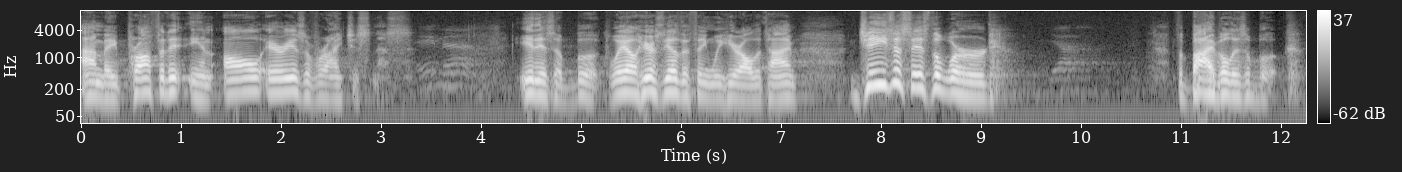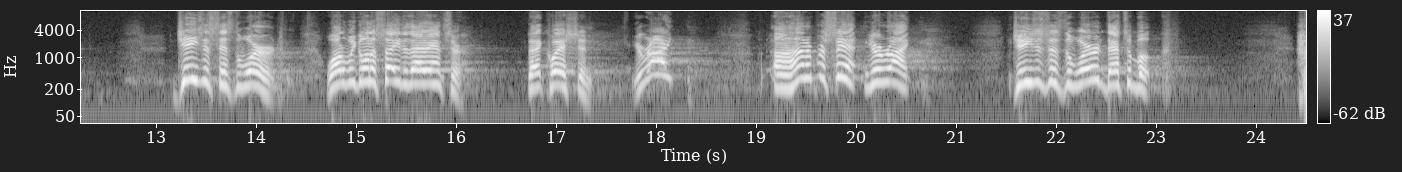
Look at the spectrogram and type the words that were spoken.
I may profit it in all areas of righteousness. Amen. It is a book. Well, here's the other thing we hear all the time Jesus is the Word, the Bible is a book. Jesus is the Word. What are we going to say to that answer, that question? You're right. 100%, you're right. Jesus is the Word, that's a book.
